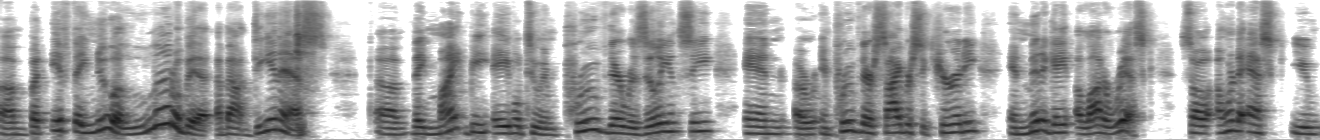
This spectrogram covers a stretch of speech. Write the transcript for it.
Um, but if they knew a little bit about DNS, uh, they might be able to improve their resiliency and uh, improve their cybersecurity and mitigate a lot of risk. So I wanted to ask you,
